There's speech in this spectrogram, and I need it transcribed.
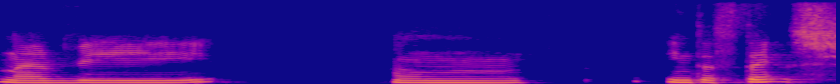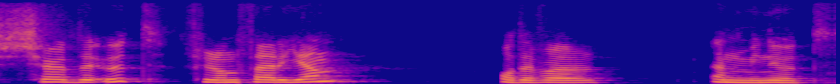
när vi um, inte körde ut från färjan och det var en minut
